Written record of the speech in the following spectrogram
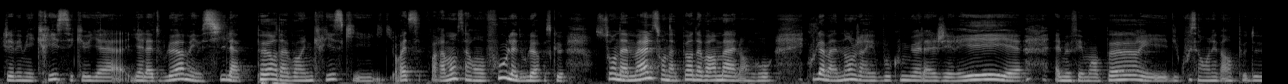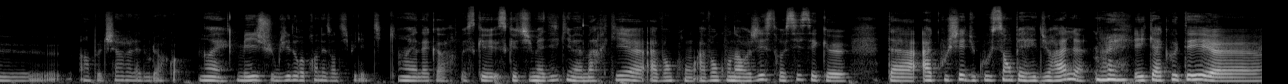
que j'avais mes crises, c'est qu'il y a, y a, la douleur, mais aussi la peur d'avoir une crise qui, en fait, vraiment, ça rend fou la douleur, parce que soit on a mal, soit on a peur d'avoir mal, en gros. Du coup, là maintenant, j'arrive beaucoup mieux à la gérer, euh, elle me fait moins peur, et du coup, ça enlève un peu de, un peu de charge à la douleur, quoi. Ouais. Mais je suis obligée de reprendre des antipileptiques. Ouais, d'accord. Parce que ce que tu m'as dit qui m'a marqué euh, avant qu'on avant qu'on enregistre aussi, c'est que tu as accouché du coup sans péridurale et qu'à côté euh,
